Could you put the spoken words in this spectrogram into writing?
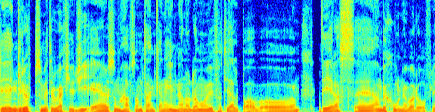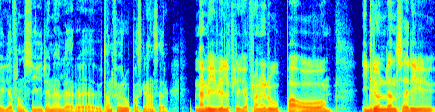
det är en grupp som heter Refugee Air som har haft de tankarna innan och de har vi fått hjälp av. Och deras eh, ambitioner var då att flyga från Syrien eller eh, utanför Europas gränser. Men vi ville flyga från Europa och i grunden så är det ju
